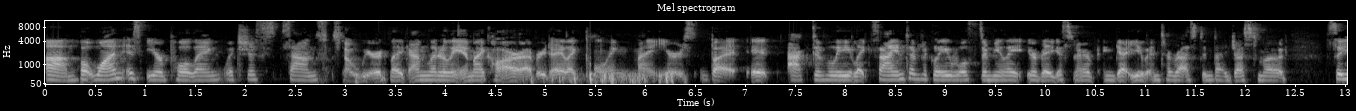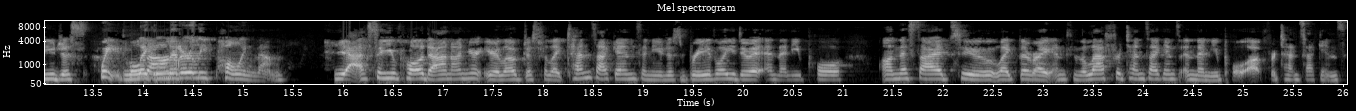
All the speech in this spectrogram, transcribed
Um, but one is ear pulling, which just sounds so weird. Like I'm literally in my car every day, like pulling my ears, but it actively, like scientifically, will stimulate your vagus nerve and get you into rest and digest mode. So you just wait, like literally pulling them. Yeah. So you pull down on your earlobe just for like 10 seconds and you just breathe while you do it. And then you pull on this side to like the right and to the left for 10 seconds. And then you pull up for 10 seconds.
